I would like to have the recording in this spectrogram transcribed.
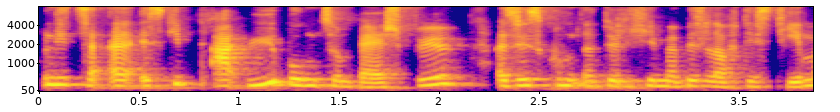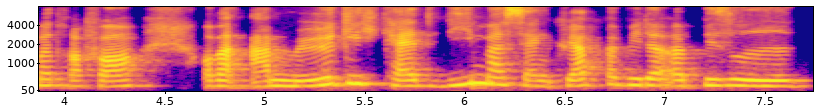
Und jetzt, äh, es gibt auch Übung zum Beispiel, also es kommt natürlich immer ein bisschen auf das Thema drauf an, aber eine Möglichkeit, wie man seinen Körper wieder ein bisschen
